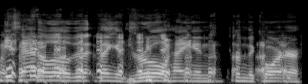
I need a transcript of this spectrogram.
He's had a little th- thing of drool hanging from the corner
